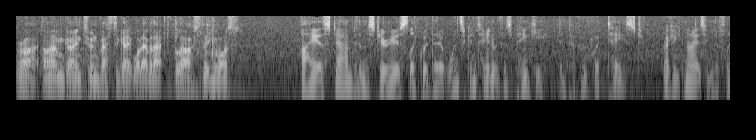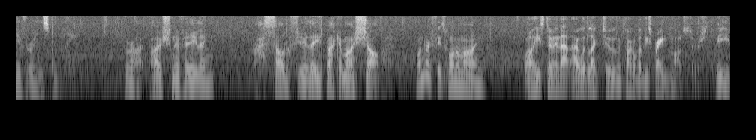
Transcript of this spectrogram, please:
Right, I'm going to investigate whatever that glass thing was. Ias stabbed the mysterious liquid that it once contained with his pinky and took a quick taste, recognizing the flavor instantly. Right, potion of healing. I sold a few of these back at my shop. Wonder if it's one of mine. While he's doing that, I would like to talk about these brain monsters, the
